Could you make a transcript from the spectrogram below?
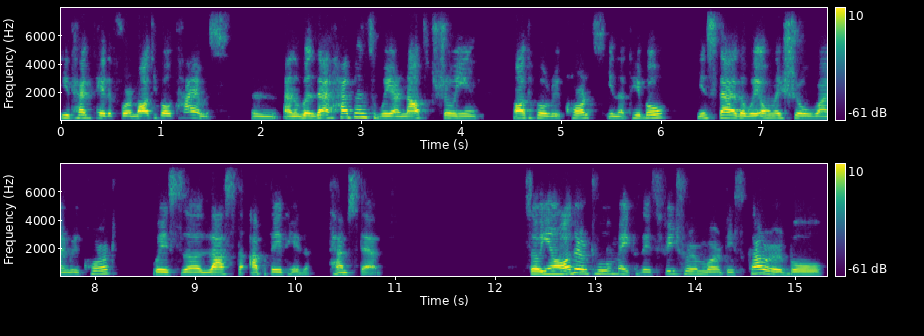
detected for multiple times. And, and when that happens, we are not showing multiple records in the table. Instead, we only show one record with the last updated timestamp. So in order to make this feature more discoverable,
